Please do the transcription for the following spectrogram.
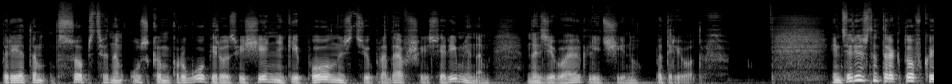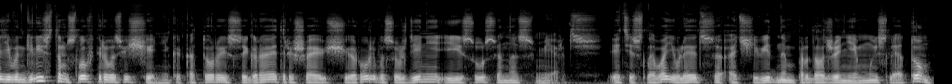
При этом в собственном узком кругу первосвященники, полностью продавшиеся римлянам, надевают личину патриотов. Интересна трактовка евангелистом слов первосвященника, который сыграет решающую роль в осуждении Иисуса на смерть. Эти слова являются очевидным продолжением мысли о том,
